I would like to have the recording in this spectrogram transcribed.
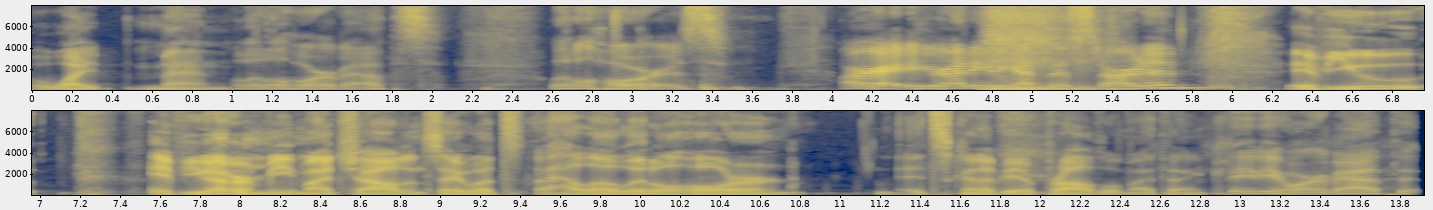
white men. Little Horvaths. Little whores. All right, are you ready to get this started? If you if you ever meet my child and say what's hello little whore, it's gonna be a problem. I think Baby Horvath, That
